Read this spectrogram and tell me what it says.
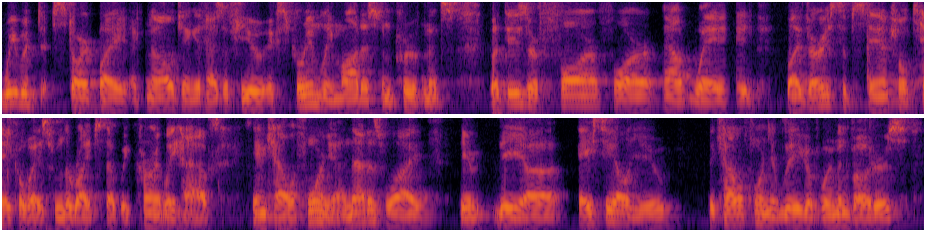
we would start by acknowledging it has a few extremely modest improvements, but these are far, far outweighed by very substantial takeaways from the rights that we currently have in California. And that is why the, the uh, ACLU the California League of Women Voters,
